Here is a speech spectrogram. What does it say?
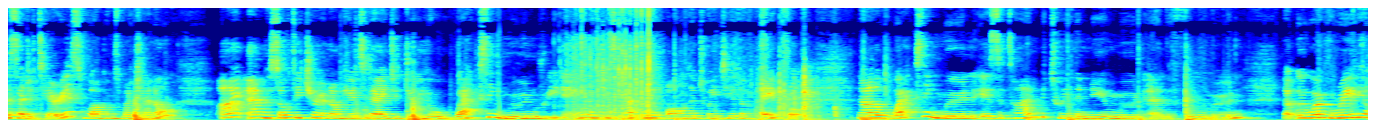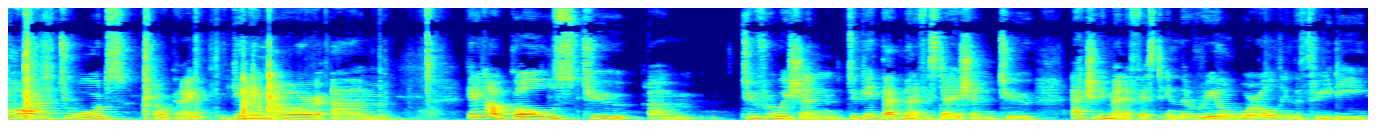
Hello Sagittarius, welcome to my channel. I am the soul teacher and I'm here today to do your waxing moon reading, which is happening on the 20th of April. Now, the waxing moon is the time between the new moon and the full moon that we work really hard towards, okay, getting our um, getting our goals to um, to fruition, to get that manifestation to actually manifest in the real world, in the 3D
